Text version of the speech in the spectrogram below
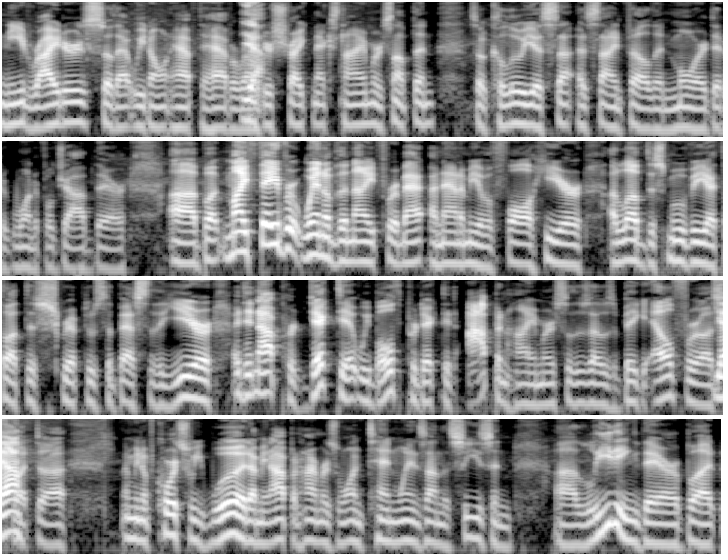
need writers, so that we don't have to have a Yeah. writer's strike next time or something. So Kaluuya, uh, Steinfeld, and Moore did a wonderful job there. Uh, but my favorite win of the night for Anatomy of a Fall here. I love this movie. I thought this script was the best of the year. I did not predict it. We both predicted Oppenheimer, so that was a big L for us. Yeah. But uh, I mean, of course we would. I mean, Oppenheimer's won 10 wins on the season, uh, leading there. But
